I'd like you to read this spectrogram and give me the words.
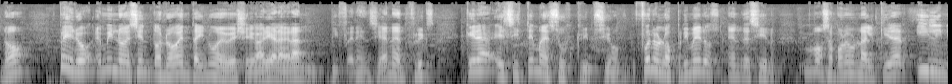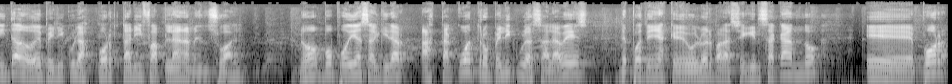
¿No? Pero en 1999 llegaría la gran diferencia de Netflix, que era el sistema de suscripción. Fueron los primeros en decir, vamos a poner un alquiler ilimitado de películas por tarifa plana mensual. ¿No? Vos podías alquilar hasta cuatro películas a la vez, después tenías que devolver para seguir sacando, eh, por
